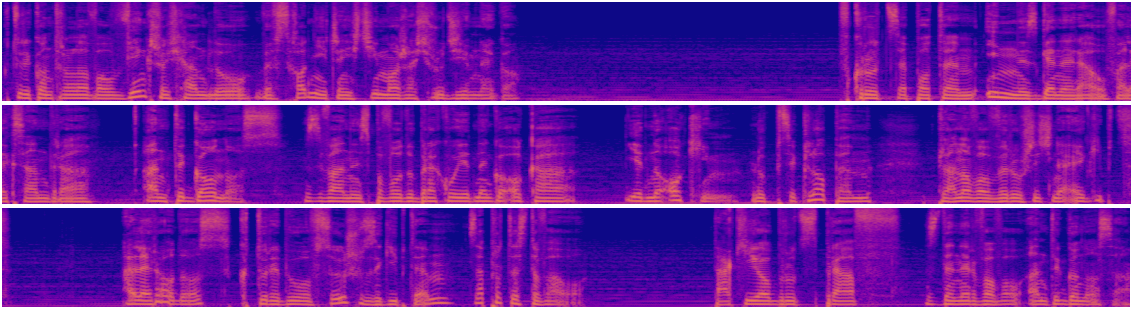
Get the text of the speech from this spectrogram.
który kontrolował większość handlu we wschodniej części Morza Śródziemnego. Wkrótce potem inny z generałów Aleksandra, Antygonos, zwany z powodu braku jednego oka jednookim lub cyklopem, planował wyruszyć na Egipt. Ale Rodos, które było w sojuszu z Egiptem, zaprotestowało. Taki obrót spraw zdenerwował Antygonosa.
